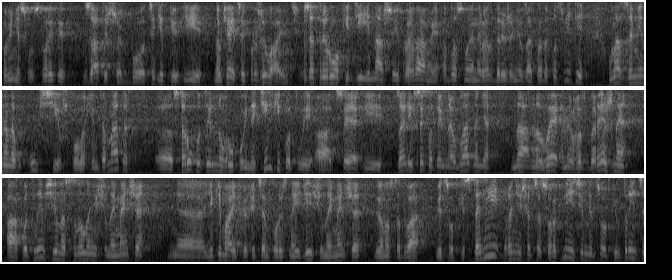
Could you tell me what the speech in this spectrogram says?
повинні створити затишок, бо ці дітки і навчаються, і проживають. За три роки дії нашої програми обласного енергозбереження в закладах освіти у нас замінено у всіх школах-інтернатах е, стару котельну групу і не тільки котли, а це і взагалі все котельне обладнання на нове енергозбережне. А котли всі у нас встановлені щонайменше, е, які мають коефіцієнт корисної дії, щонайменше 92%. Старі раніше це 48%, 30%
